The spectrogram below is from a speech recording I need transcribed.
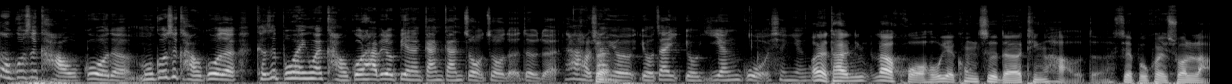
蘑菇是烤过的，蘑菇是烤过的，可是不会因为烤过它就变得干干皱皱的，对不对？它好像有有在有腌过，先腌过。而且它那火候也控制的挺好的，也不会说老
